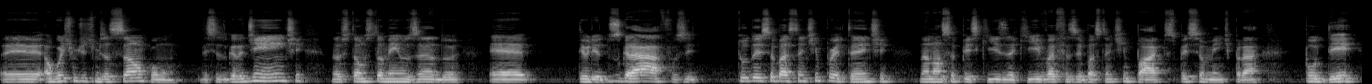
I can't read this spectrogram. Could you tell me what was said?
é, algoritmo de otimização, como descido gradiente, nós estamos também usando é, teoria dos grafos, e tudo isso é bastante importante na nossa pesquisa aqui, vai fazer bastante impacto, especialmente para poder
